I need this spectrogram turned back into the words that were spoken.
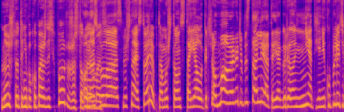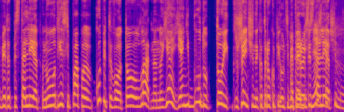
Ну и что, ты не покупаешь до сих пор жестокая У нас мать? была смешная история, потому что он стоял и кричал, мама, я хочу пистолет. И я говорила, нет, я не куплю тебе этот пистолет. Ну вот если папа купит его, то ладно, но я, я не буду той женщиной, которая купила тебе а первый ты пистолет. почему?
